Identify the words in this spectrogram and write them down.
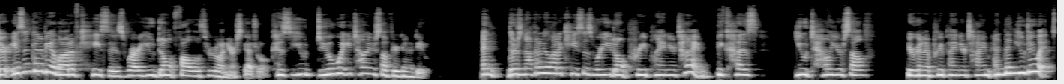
there isn't going to be a lot of cases where you don't follow through on your schedule cuz you do what you tell yourself you're going to do. And there's not going to be a lot of cases where you don't pre plan your time because you tell yourself you're going to pre plan your time and then you do it,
